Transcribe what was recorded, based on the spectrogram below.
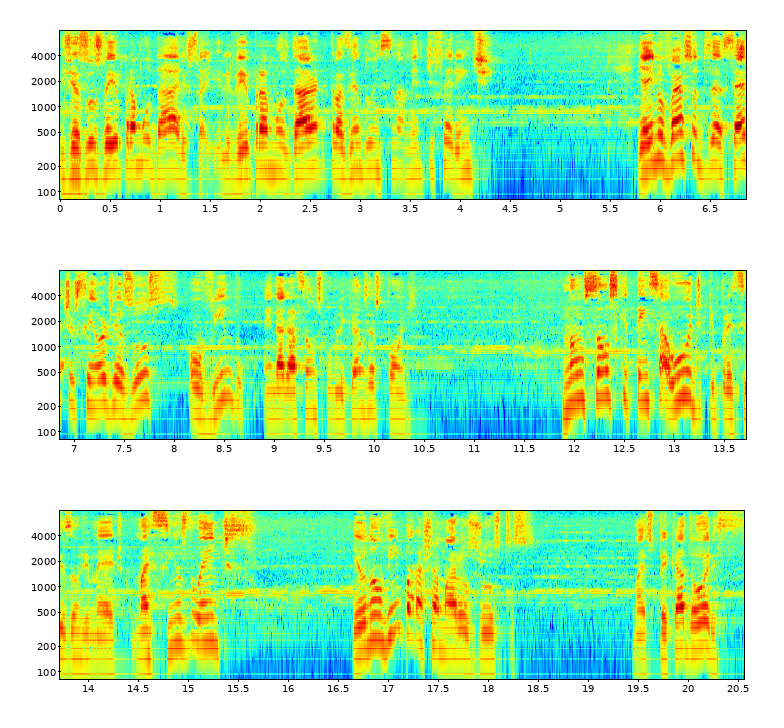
E Jesus veio para mudar isso aí, ele veio para mudar trazendo um ensinamento diferente. E aí no verso 17, o Senhor Jesus, ouvindo a indagação dos publicanos, responde: Não são os que têm saúde que precisam de médico, mas sim os doentes. Eu não vim para chamar os justos, mas pecadores.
